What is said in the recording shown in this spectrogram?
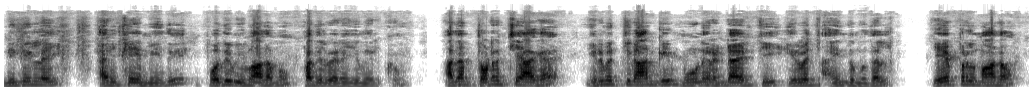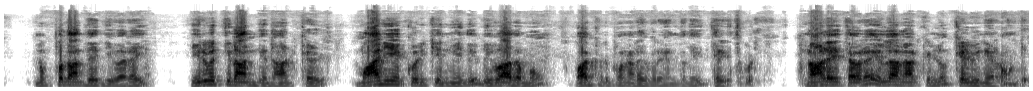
நிதிநிலை அறிக்கையின் மீது பொது விவாதமும் பதில் இருக்கும். அதன் தொடர்ச்சியாக இருபத்தி நான்கு மூணு ரெண்டாயிரத்தி இருபத்தி ஐந்து முதல் ஏப்ரல் மாதம் முப்பதாம் தேதி வரை இருபத்தி நான்கு நாட்கள் மானிய கோரிக்கையின் மீது விவாதமும் வாக்கெடுப்பும் நடைபெறும் என்பதை தெரிவித்துக் கொள்கிறேன். நாளை தவிர எல்லா நாட்களிலும் கேள்வி நேரம் உண்டு.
